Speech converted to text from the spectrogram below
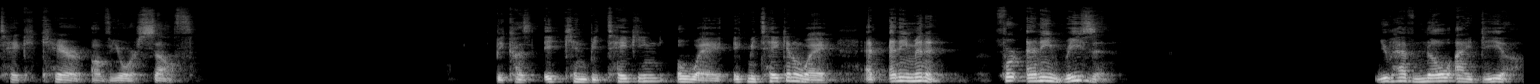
take care of yourself because it can be taken away. It can be taken away at any minute for any reason. You have no idea.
